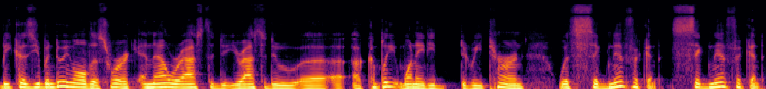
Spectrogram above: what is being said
because you've been doing all this work and now we're asked to do, you're asked to do uh, a, a complete 180 degree turn with significant, significant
